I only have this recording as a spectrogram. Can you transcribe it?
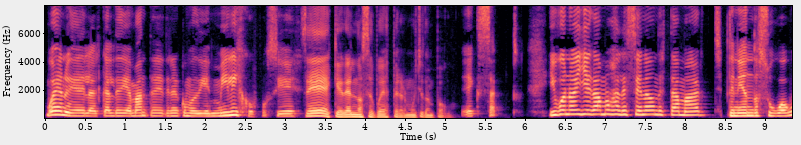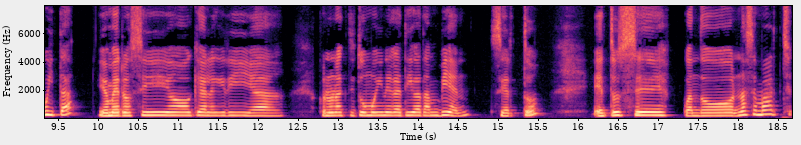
Bueno, y el alcalde Diamante debe tener como 10.000 hijos, pues sí es. Sí, es que de él no se puede esperar mucho tampoco. Exacto. Y bueno, ahí llegamos a la escena donde está March teniendo su guaguita. Y Homero, sí, oh, qué alegría. Con una actitud muy negativa también, ¿cierto? Entonces, cuando nace March,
